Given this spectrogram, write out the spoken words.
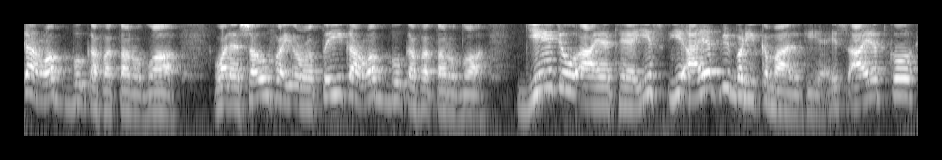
का रब का फ़तर वाला सऊफ़ का रब का फ़तर ये जो आयत है, ये ये आयत भी बड़ी कमाल की है। इस आयत को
